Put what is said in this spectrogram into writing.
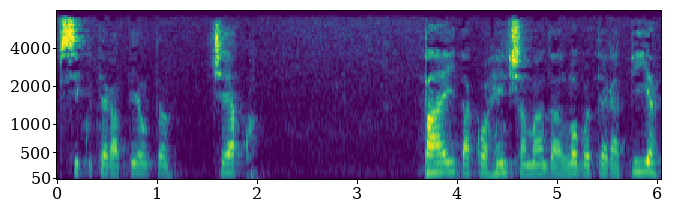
psicoterapeuta tcheco, pai da corrente chamada logoterapia,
